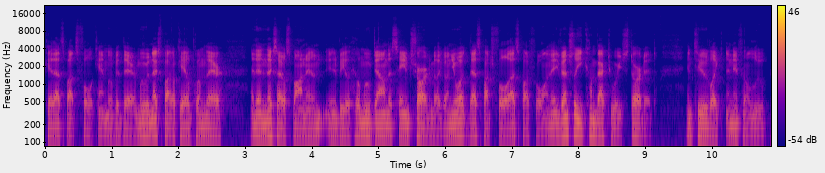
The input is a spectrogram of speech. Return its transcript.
Okay, that spot's full. Can't move it there. Move the next spot. Okay, I'll put him there. And then the next guy will spawn, and be, he'll move down the same chart and be like, oh, you know what? That spot's full. That spot's full. And then eventually you come back to where you started into like an infinite loop.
